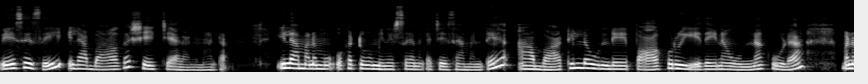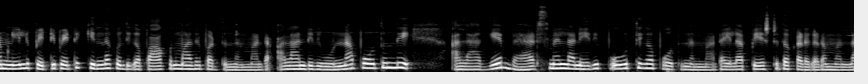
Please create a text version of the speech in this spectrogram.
వేసేసి ఇలా బాగా షేక్ చేయాలన్నమాట. ఇలా మనము ఒక టూ మినిట్స్ కనుక చేసామంటే ఆ బాటిల్లో ఉండే పాకురు ఏదైనా ఉన్నా కూడా మనం నీళ్ళు పెట్టి పెట్టి కింద కొద్దిగా పాకురు మాదిరి పడుతుందన్నమాట. అలాంటిది ఉన్నా పోతుంది. అలాగే బ్యాడ్ స్మెల్ అనేది పూర్తిగా పోతుందన్నమాట. ఇలా పేస్ట్తో కడగడం వల్ల.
